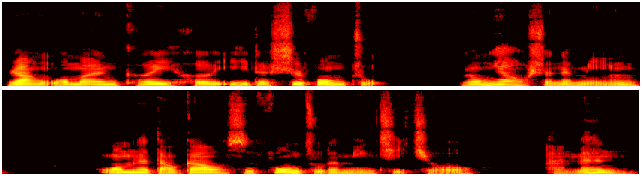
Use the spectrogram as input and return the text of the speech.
让我们可以合一的侍奉主，荣耀神的名。我们的祷告是奉主的名祈求，阿门。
